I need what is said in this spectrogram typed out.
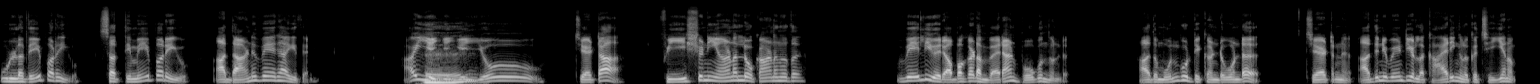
ഉള്ളതേ പറയൂ സത്യമേ പറയൂ അതാണ് വേലായുധൻ അയ്യയ്യോ ചേട്ടാ ഭീഷണിയാണല്ലോ കാണുന്നത്. വലിയൊരു അപകടം വരാൻ പോകുന്നുണ്ട്. അത് മുൻകൂട്ടി കണ്ടുകൊണ്ട് ചേട്ടന് അതിനു വേണ്ടിയുള്ള കാര്യങ്ങളൊക്കെ ചെയ്യണം.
